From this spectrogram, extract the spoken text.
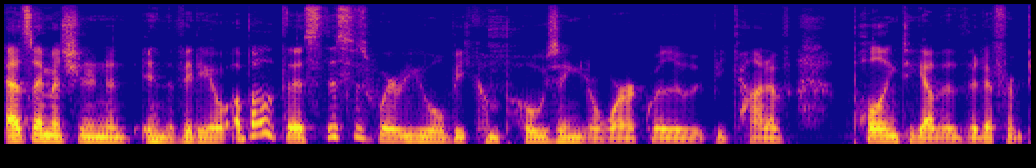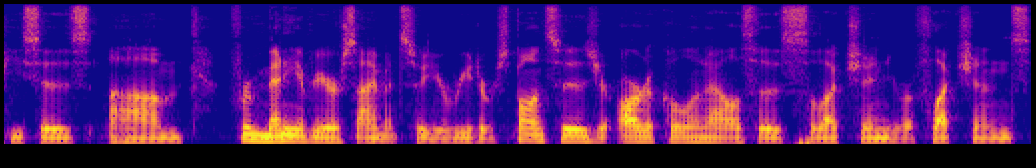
as I mentioned in, in, the video about this, this is where you will be composing your work, where you'll be kind of pulling together the different pieces um, for many of your assignments. So your reader responses, your article analysis, selection, your reflections,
